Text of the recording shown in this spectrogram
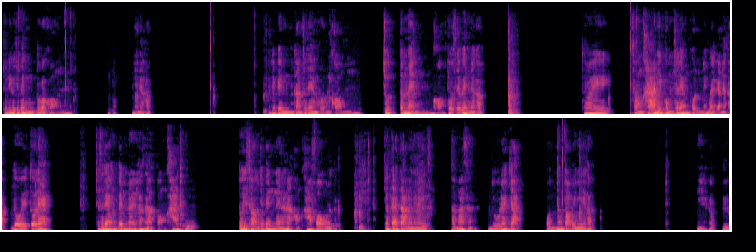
ตัวนี้ก็จะเป็นตัวของนี่นะครับก็จะเป็นการแสดงผลของจุดตำแหน่งของตัวเซเว่นนะครับ โดยสองค่านี้ผมแสดงผลไม่เหมือนกันนะครับ โดยตัวแรก จะแสดงเป็นในลักษณะของค่า to ตัวที่สองจะเป็นในลักษณะของค่า false นะครับ จะแตกต่างกันยังไงสามารถดูได้จากผลดังต่อไปนี้นะครับ นี่นะครับคือ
